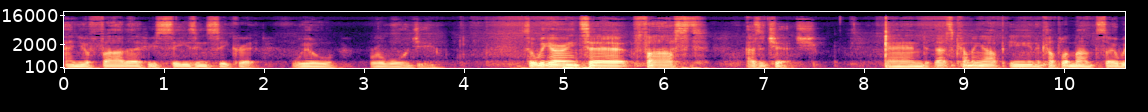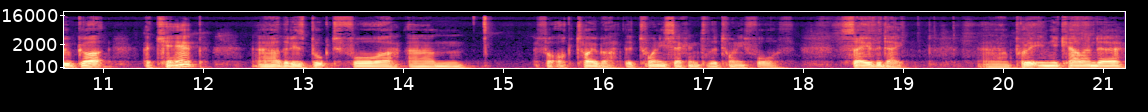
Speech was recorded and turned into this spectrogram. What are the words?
and your Father who sees in secret will reward you. So we're going to fast as a church, and that's coming up in a couple of months. So we've got a camp uh, that is booked for um, for October, the 22nd to the 24th. Save the date. Uh, put it in your calendar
